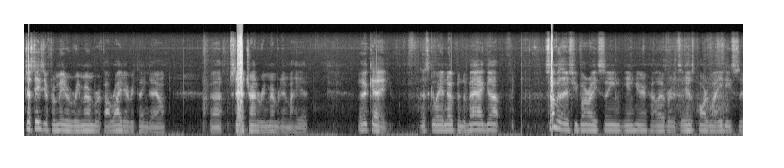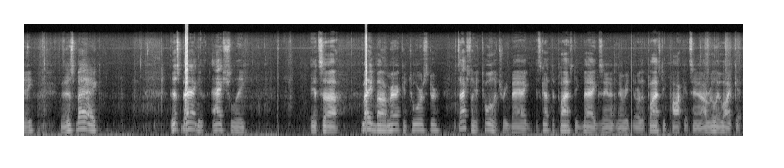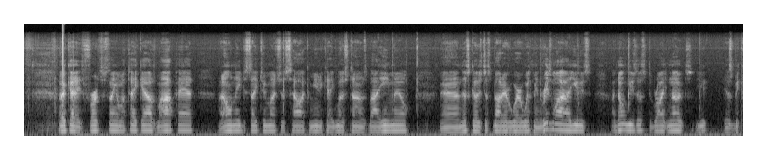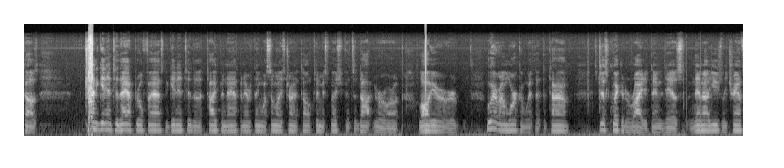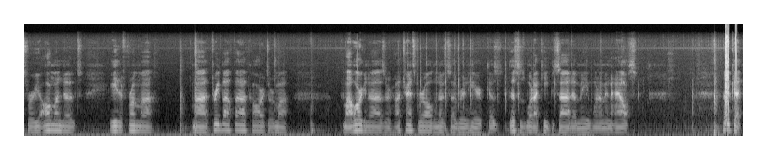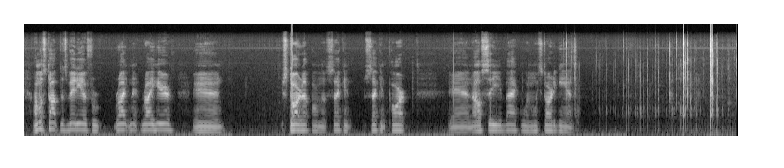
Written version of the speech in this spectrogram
Just easier for me to remember if I write everything down uh, instead of trying to remember it in my head. Okay, let's go ahead and open the bag up. Some of this you've already seen in here, however, it is part of my EDC. Now this bag, this bag is actually, it's uh, made by American Tourister. It's actually a toiletry bag. It's got the plastic bags in it and every, or the plastic pockets in it. I really like it. Okay, the first thing I'm going to take out is my iPad. I don't need to say too much. This is how I communicate most times by email. And this goes just about everywhere with me. And the reason why I use, I don't use this to write notes is because trying to get into the app real fast and get into the typing app and everything while somebody's trying to talk to me, especially if it's a doctor or a lawyer or whoever I'm working with at the time. It's just quicker to write it than it is. And then I usually transfer all my notes either from my my 3x5 cards or my my organizer. I transfer all the notes over in here because this is what I keep beside of me when I'm in the house. Okay, I'm going to stop this video for right, right here and start up on the second second part and I'll see you back when we start again.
